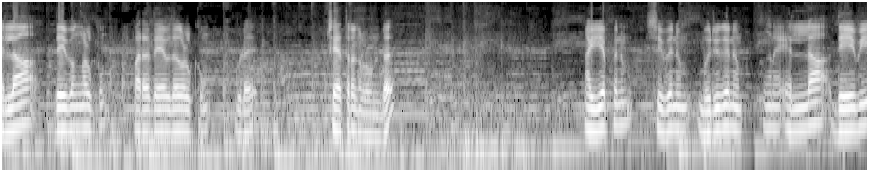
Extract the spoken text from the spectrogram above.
എല്ലാ ദൈവങ്ങൾക്കും പരദേവതകൾക്കും ഇവിടെ ക്ഷേത്രങ്ങളുണ്ട്. അയ്യപ്പനും ശിവനും മുരുകനും അങ്ങനെ എല്ലാ ദേവി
